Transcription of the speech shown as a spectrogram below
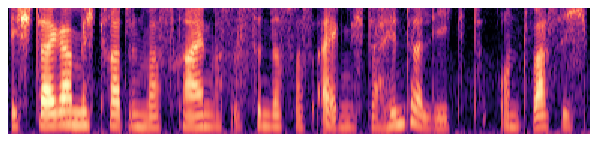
ich steigere mich gerade in was rein, was ist denn das, was eigentlich dahinter liegt und was ich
